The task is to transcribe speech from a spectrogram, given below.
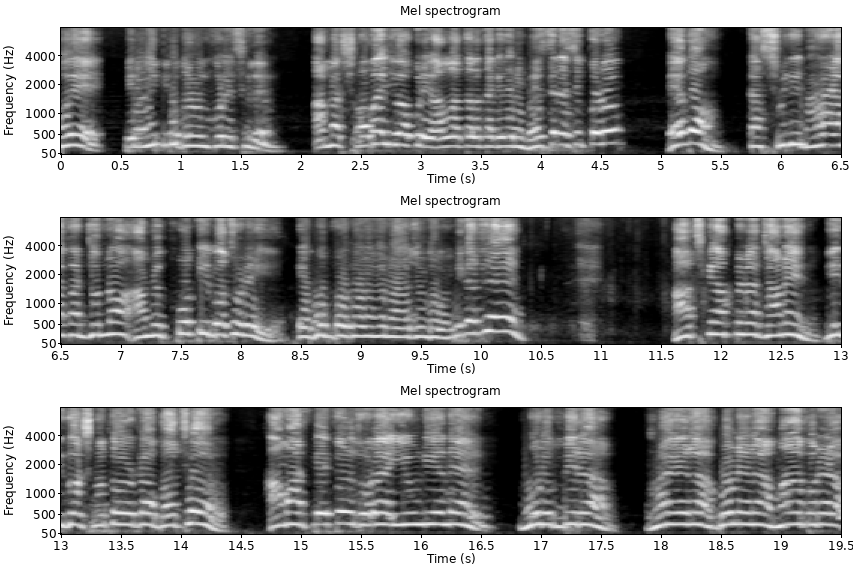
হয়ে তিনি মৃত্যুবরণ করেছিলেন। আমরা সবাই দোয়া করি আল্লাহ তালা তাকে যেন ভেসে রেসিভ করুক এবং তার স্মৃতি ধরে রাখার জন্য আমরা প্রতি বছরে এই ফুটবল টুর্নামেন্ট আয়োজন করব, ঠিক আছে? আজকে আপনারা জানেন, দীর্ঘ সতেরোটা বছর আমার পেট্রোল ধরা ইউনিয়নের মুরব্বীরা, ভাইয়েরা, বোনেরা, মা বোনেরা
